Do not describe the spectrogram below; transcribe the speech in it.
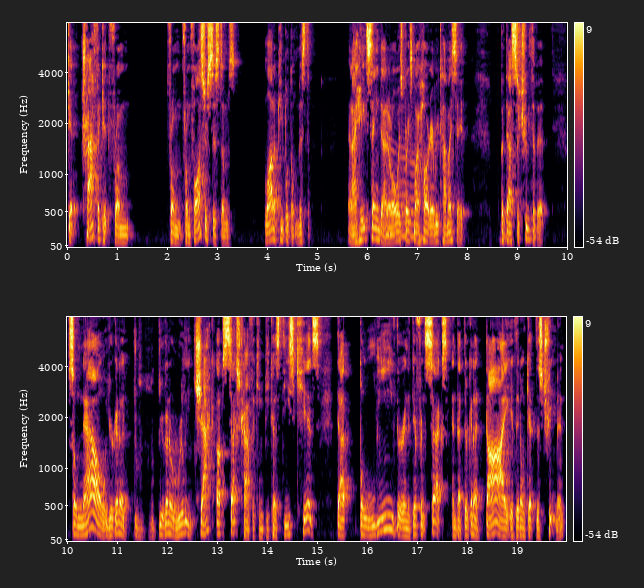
get trafficked from from from foster systems, a lot of people don't miss them. And I hate saying that. It always breaks my mm. heart every time I say it. But that's the truth of it. So now you're going to you're going to really jack up sex trafficking because these kids that believe they're in a different sex and that they're going to die if they don't get this treatment.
